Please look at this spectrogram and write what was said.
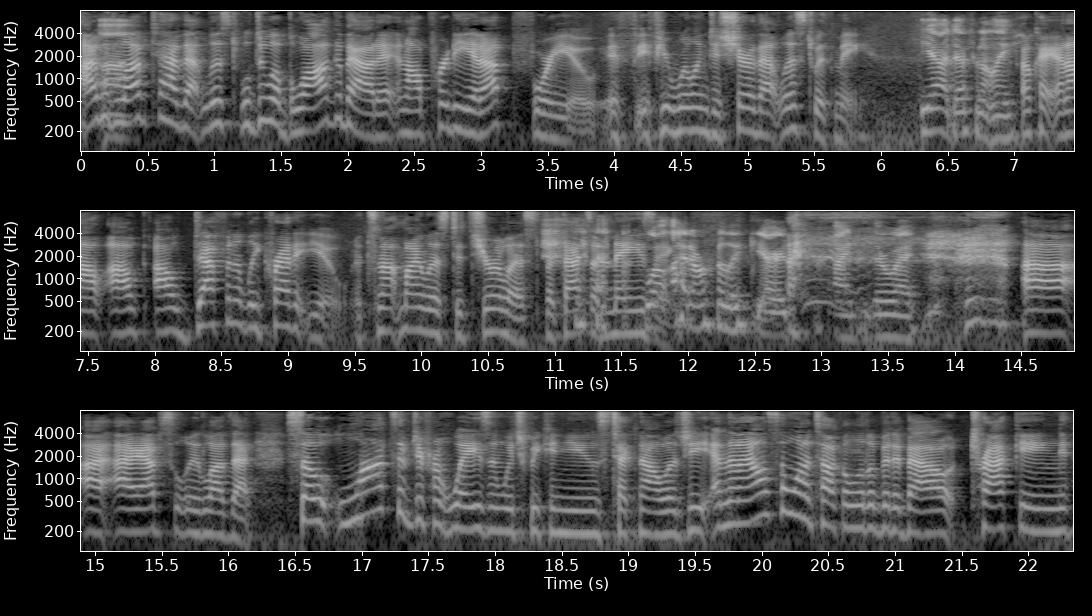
I would uh, love to have that list. We'll do a blog about it and I'll pretty it up for you if, if you're willing to share that list with me. Yeah, definitely. Okay, and I'll I'll I'll definitely credit you. It's not my list; it's your list. But that's amazing. well, I don't really care. It's fine either way. Uh, I, I absolutely love that. So lots of different ways in which we can use technology, and then I also want to talk a little bit about tracking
